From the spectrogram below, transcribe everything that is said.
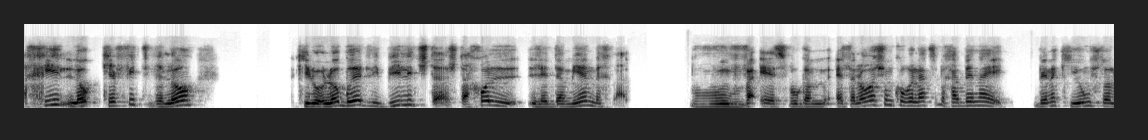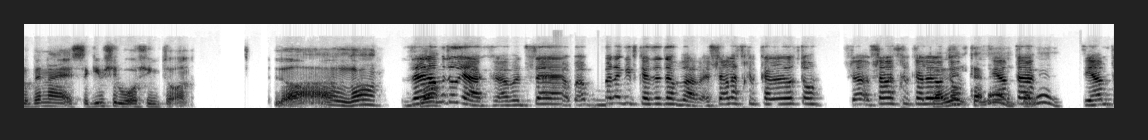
הכי לא כיפית ולא, כאילו, לא ברדלי בילית שאתה, שאתה יכול לדמיין בכלל. והוא מבאס, והוא גם, אתה לא רואה שום קורלציה בכלל בין, ה, בין הקיום שלו לבין ההישגים של וושינגטון. לא, לא, זה לא. לא מדויק, אבל בסדר, בוא נגיד כזה דבר, אפשר להתחיל לקלל אותו? אפשר- אפשר להתחיל לקלל אותו? כלל, סיימת? כלל. סיימת?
